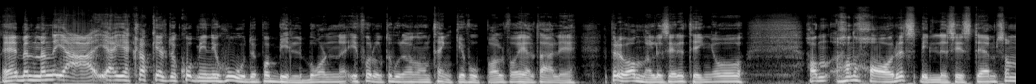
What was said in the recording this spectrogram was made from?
Eh, men men jeg, jeg, jeg klarer ikke helt å komme inn i hodet på Billborn i forhold til hvordan han tenker fotball, for å være helt ærlig. Jeg prøver å analysere ting, og han, han har et spillesystem som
